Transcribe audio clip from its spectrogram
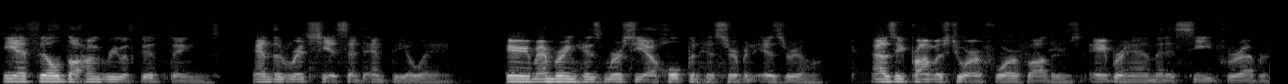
He hath filled the hungry with good things, and the rich he hath sent empty away. Remembering his mercy a hope in his servant Israel, as he promised to our forefathers, Abraham and his seed forever.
